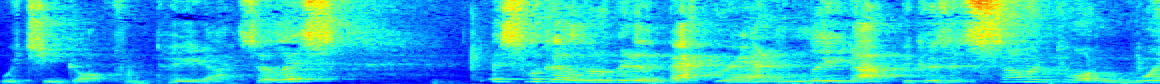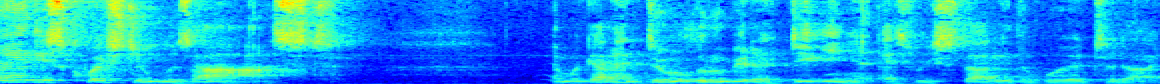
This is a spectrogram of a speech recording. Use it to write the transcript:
which he got from Peter. So let's let's look at a little bit of the background and lead up because it's so important where this question was asked. And we're going to do a little bit of digging as we study the word today.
